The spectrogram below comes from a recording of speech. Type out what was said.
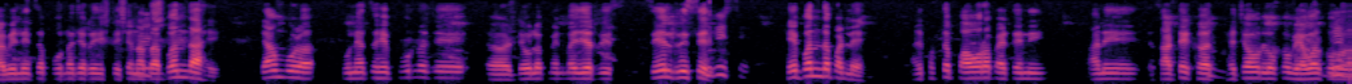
हवेलीचं पूर्ण जे रजिस्ट्रेशन आता. बंद आहे त्यामुळं पुण्याचं हे पूर्ण जे डेव्हलपमेंट म्हणजे सेल रिसेल. हे बंद पडले आणि फक्त पॉवर ऑफ अटर्नी आणि साठे खत. ह्याच्यावर लोक व्यवहार करून.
